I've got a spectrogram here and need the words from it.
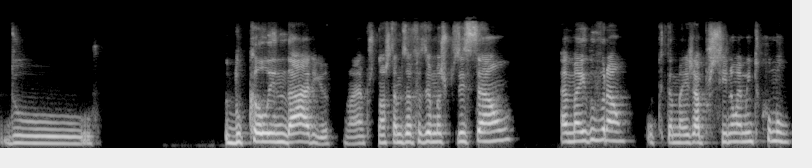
do, do calendário, não é? Porque nós estamos a fazer uma exposição a meio do verão, o que também já por si não é muito comum.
